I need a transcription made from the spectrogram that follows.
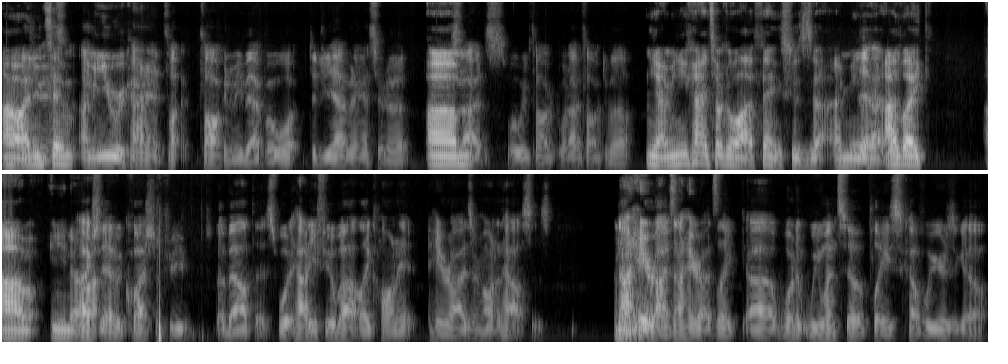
oh, I didn't say. I mean, you were kind of t- talking to me back, but what did you have an answer to it Um, besides what we talked, what I talked about? yeah, I mean, you kind of took a lot of things because I mean, Yeah, I I, like, um, you know, I actually have a question for you about this. What? How do you feel about like haunted hay rides or haunted houses? Not Mm. hay rides, not hay rides. Like, uh, what we went to a place a couple years ago.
